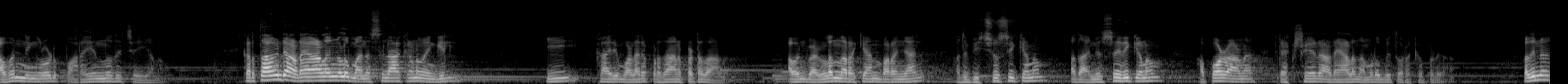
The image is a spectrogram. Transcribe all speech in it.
അവൻ നിങ്ങളോട് പറയുന്നത് ചെയ്യണം. കർത്താവിന്റെ അടയാളങ്ങൾ മനസ്സിലാക്കണമെങ്കിൽ ഈ കാര്യം വളരെ പ്രധാനപ്പെട്ടതാണ്. അവൻ വെള്ളം നിറയ്ക്കാൻ പറഞ്ഞാൽ അത് വിശ്വസിക്കണം അത് അനുസരിക്കണം. അപ്പോഴാണ് രക്ഷയുടെ അടയാളം നമ്മുടെ മുമ്പിൽ തുറക്കപ്പെടുക. അതിന്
